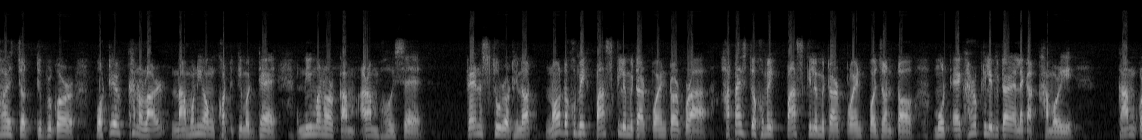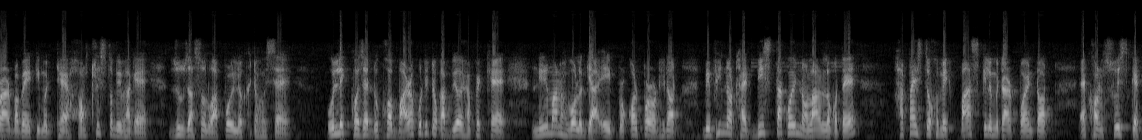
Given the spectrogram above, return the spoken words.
সাহায্যত ডিব্ৰুগড় প্ৰতিৰক্ষা নলাৰ নামনি অংশত ইতিমধ্যে নিৰ্মাণৰ কাম আৰম্ভ হৈছে। ট্ৰেন্স টুৰ অধীনত ন দশমিক পাঁচ কিলোমিটাৰ পইণ্টৰ পৰা সাতাইছ দশমিক পাঁচ কিলোমিটাৰ পইণ্ট পৰ্যন্ত মুঠ এঘাৰ কিলোমিটাৰ এলেকাক সামৰি কাম কৰাৰ বাবে ইতিমধ্যে সংশ্লিষ্ট বিভাগে যুঁজা চলোৱা পৰিলক্ষিত হৈছে। উল্লেখ্য যে দুশ বাৰ কোটি টকা ব্যয় সাপেক্ষে নিৰ্মাণ হ'বলগীয়া এই প্ৰকল্পৰ অধীনত বিভিন্ন ঠাইত বিছটাকৈ নলাৰ লগতে সাতাইছ দশমিক পাঁচ কিলোমিটাৰ পইণ্টত এখন ছুইচ গেট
